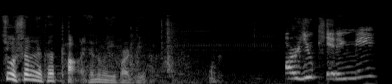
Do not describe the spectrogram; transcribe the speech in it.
就剩下他躺下那么一块地。Are you kidding me?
